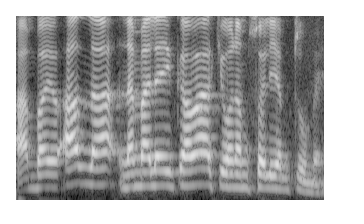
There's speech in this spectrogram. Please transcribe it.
ambayo Allah na malaika wake wanamswalia mtume,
